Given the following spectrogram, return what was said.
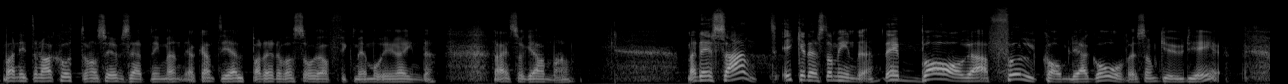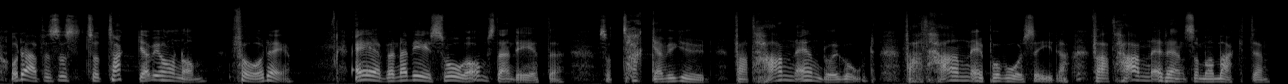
Det var 1917 års översättning men jag kan inte hjälpa det, det var så jag fick memorera in det. Jag är så gammal. Men det är sant, icke desto mindre. Det är bara fullkomliga gåvor som Gud ger. Och därför så, så tackar vi honom för det. Även när vi är i svåra omständigheter så tackar vi Gud för att han ändå är god, för att han är på vår sida, för att han är den som har makten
